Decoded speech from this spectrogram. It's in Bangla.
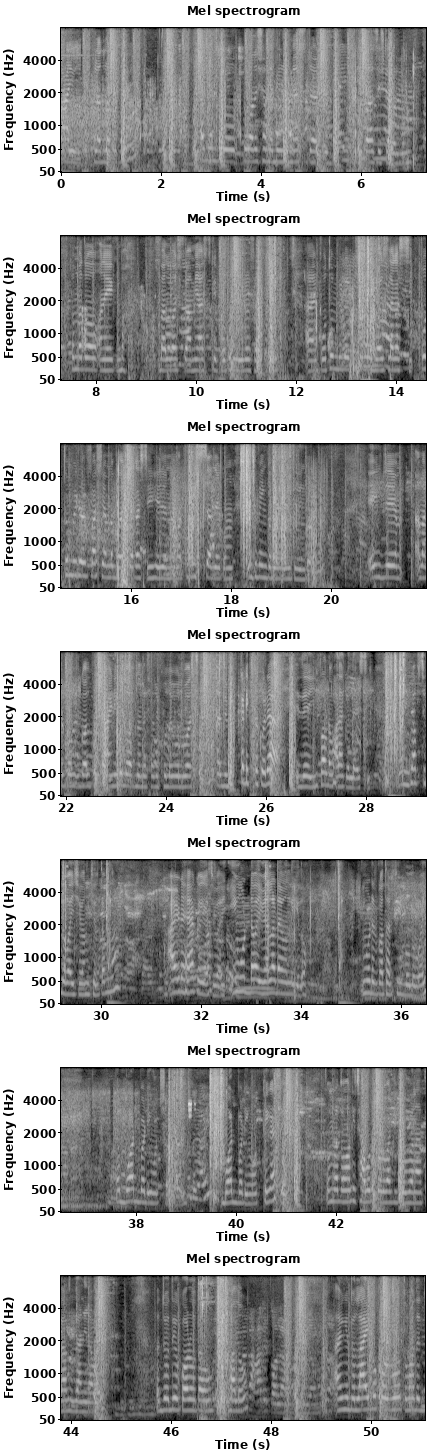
পাইও খেলাধুলা করতে আর কিন্তু তোমাদের সামনে ম্যাচটা ইয়ে করার চেষ্টা করব। তোমরা তো অনেক ভা- ভালোবাসছো, আমি আজকে প্রথম ভিডিও ফেলছি আর আমি প্রথম ভিডিওর পিছনে ভয়েস লাগাচ্ছি। প্রথম ভিডিওর পাশে আমরা ভয়েস লাগাচ্ছি, সেই জন্য আমার খুব ইচ্ছা যে কোনো ইউটিউবিং করব না ইউটিউবিং করব। এই যে আমার গল্পের কাহিনিগুলো আপনাদের সাথে খুলে বলব আজকে। যে ভিক্ষা টিক্কা করে এই যে হিপহপটা ভাড়া করে আসছি। যখন হিপহপ ছিল ভাই সেখানে খেলতাম না। আর এটা হ্যাক হয়ে গেছে ভাই। ইমোটটা ভাই মেলা টাইম গেল ইমোটের কথা আর কি বলব ভাই? বট বট বডি ভাই বট বডি মোট ঠিক আছে? তোমরা তোমাকে সাপোর্ট করবা কি করবা না তা তো জানি না ভাই। তা যদিও করো তাও ভালো। আমি কিন্তু লাইভও করব তোমাদের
